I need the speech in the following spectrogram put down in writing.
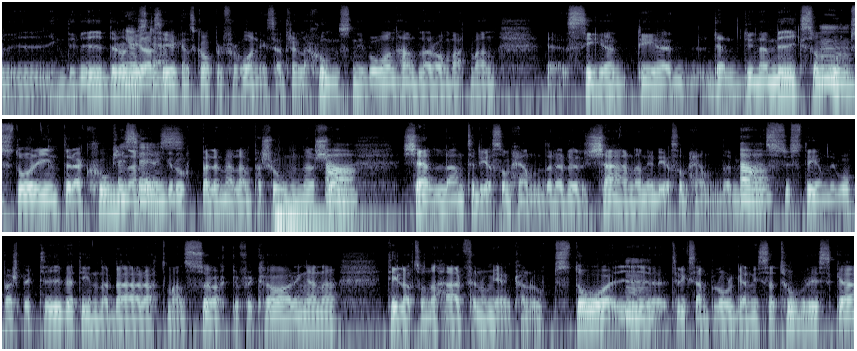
i individer och Just deras det. egenskaper och förhållningssätt. Relationsnivån handlar om att man uh, ser det, den dynamik som mm. uppstår i interaktionen Precis. i en grupp eller mellan personer som ja källan till det som händer eller kärnan i det som händer. Medan ja. systemnivåperspektivet innebär att man söker förklaringarna till att sådana här fenomen kan uppstå i mm. till exempel organisatoriska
